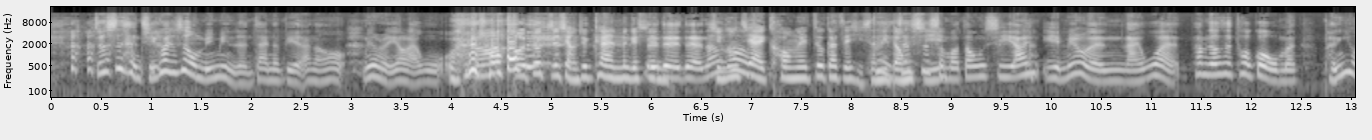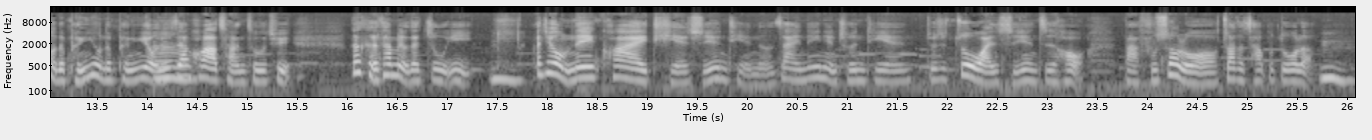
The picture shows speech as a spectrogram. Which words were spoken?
就是很奇怪，就是我明明人在那边啊，然后没有人要来问我，我都只想去看那个陷阱，对对对，行宫进来空哎，就该这起什么东西？这是什么东西 啊？也没有人来问，他们都是透过我们朋友的朋友的朋友，就这样话传出去。嗯、那可是他们有在注意，嗯，而且我们那一块田实验田呢，在那一年春天，就是做完实验之后。把福寿螺抓的差不多了，嗯，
